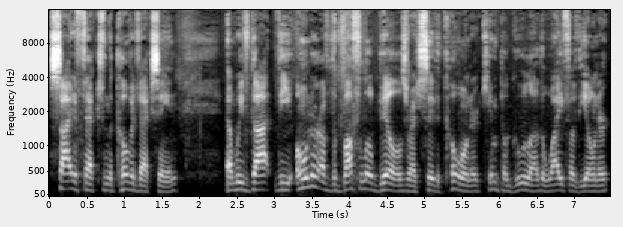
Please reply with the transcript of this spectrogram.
side effects from the COVID vaccine. And we've got the owner of the Buffalo Bills, or I should say the co owner, Kim Pegula, the wife of the owner,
